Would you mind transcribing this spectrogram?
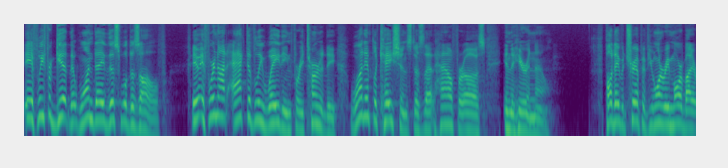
if we forget that one day this will dissolve, if we're not actively waiting for eternity, what implications does that have for us in the here and now? Paul David Tripp, if you want to read more about it,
